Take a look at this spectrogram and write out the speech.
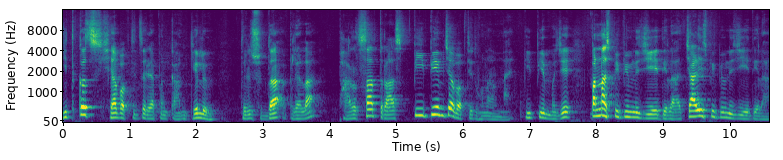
इतकंच ह्या बाबतीत जरी आपण काम केलं तरीसुद्धा आपल्याला फारसा त्रास पी पी एमच्या बाबतीत होणार नाही. पी पी एम म्हणजे पन्नास पी पी एमने जी ए दिला चाळीस पी पी एमने जी ए दिला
